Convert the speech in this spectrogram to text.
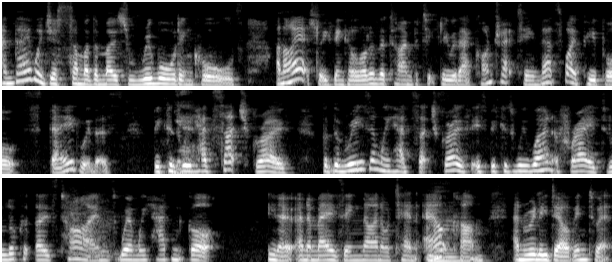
and they were just some of the most rewarding calls. And I actually think a lot of the time, particularly with our contract team, that's why people stayed with us because yeah. we had such growth. But the reason we had such growth is because we weren't afraid to look at those times when we hadn't got, you know, an amazing nine or 10 mm. outcome and really delve into it.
